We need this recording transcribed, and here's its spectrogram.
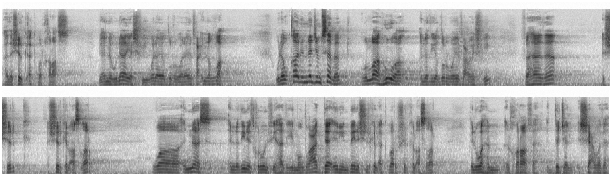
هذا شرك أكبر خلاص لأنه لا يشفي ولا يضر ولا ينفع إلا الله. ولو قال النجم سبب والله هو الذي يضر وينفع ويشفي فهذا الشرك الشرك الأصغر. والناس الذين يدخلون في هذه الموضوعات دائرين بين الشرك الأكبر والشرك الأصغر الوهم الخرافة الدجل الشعوذة.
